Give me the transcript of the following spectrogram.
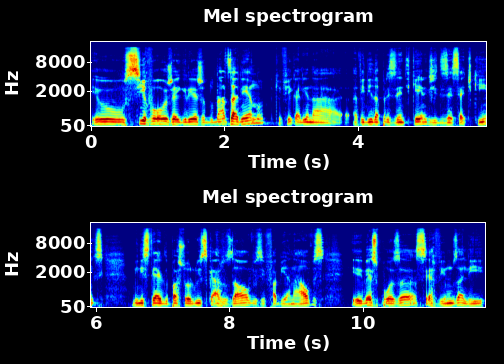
Eu sirvo hoje a igreja do Nazareno, que fica ali na Avenida Presidente Kennedy, 1715, ministério do pastor Luiz Carlos Alves e Fabiana Alves. Eu e minha esposa servimos ali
